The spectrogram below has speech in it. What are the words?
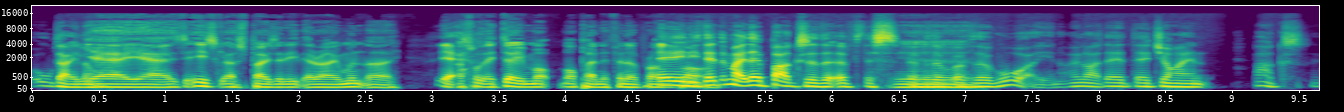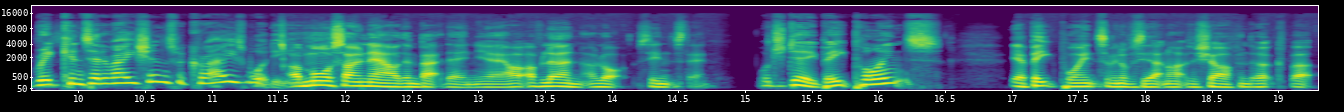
all day long. Yeah, yeah. It's, it's, I suppose they'd eat their own, wouldn't they? yeah. That's what they do. Mop, mop anything up on the Any, they're, mate, they're bugs of the of the, s of the of the water. You know, like they're they're giant bugs. Rig considerations with crays? What do you, Uh, more so now than back then. Yeah, I- I've learned a lot since then. what'd you do? Beat points? Yeah, beak points. I mean, obviously that night was a sharpened hook, but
